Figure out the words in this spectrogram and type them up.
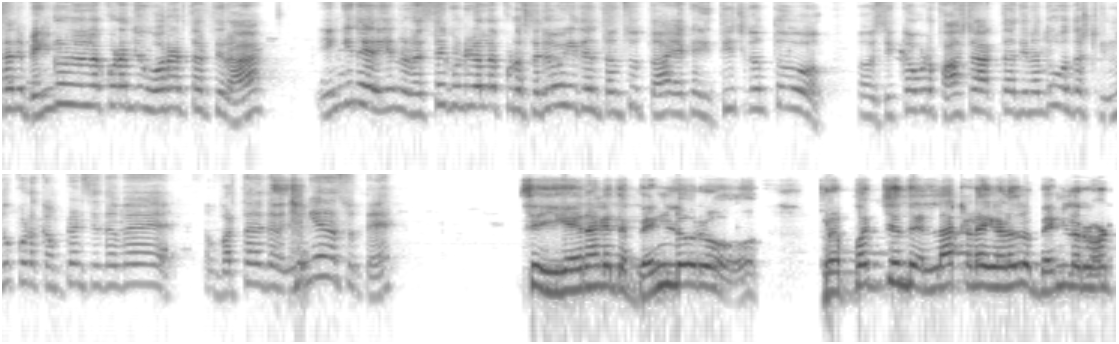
ಸರಿ ಬೆಂಗಳೂರಲ್ಲ ಕೂಡ ನೀವು ಹೋರಾಡ್ತಾ ಇರ್ತೀರಾ? ಹೆಂಗಿದೆ? ಏನು ರಸ್ತೆ ಗುಂಡಿಗಳೆಲ್ಲ ಕೂಡ ಸರಿ ಹೋಗಿದೆ ಅಂತ ಅನ್ಸುತ್ತಾ? ಯಾಕಂದ್ರೆ ಇತ್ತೀಚೆಗಂತೂ ಸಿಕ್ಕಾಬಿಟ್ಟು ಫಾಸ್ಟ್ ಆಗ್ತಾ ಇದೆ ಅನ್ನೋದು ಒಂದಷ್ಟು ಇನ್ನೂ ಕೂಡ ಕಂಪ್ಲೇಂಟ್ಸ್ ಇದಾವೆ ಬರ್ತಾ ಇದಾವೆ. ನಿಮ್ಗೆ ಅನ್ಸುತ್ತೆ? ಸಿ ಈಗ ಏನಾಗುತ್ತೆ ಬೆಂಗಳೂರು ಪ್ರಪಂಚದ ಎಲ್ಲಾ ಕಡೆ ಹೇಳಿದ್ರು ಬೆಂಗಳೂರು ರೋಡ್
